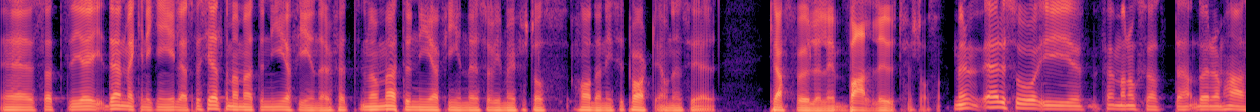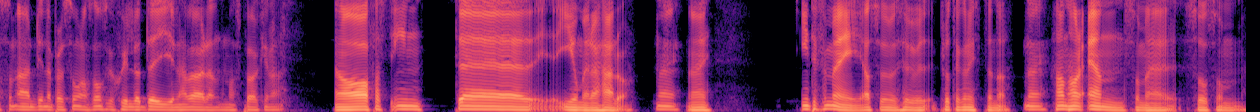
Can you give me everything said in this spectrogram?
Eh, Så att jag, den mekaniken gillar jag, speciellt när man möter nya fiender. För att när man möter nya fiender så vill man ju förstås ha den i sitt party om den ser kraftfull eller ball ut förstås. Men är det så i femman också att det, då är det de här som är dina personer, de ska skilja dig i den här världen, de här spökena? Ja, fast inte i och med det här då. Nej, Nej. Inte för mig, alltså huvudprotagonisten då. nej. Han har en som är så som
